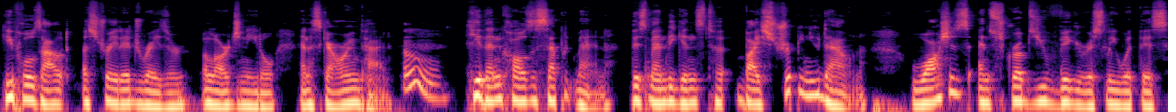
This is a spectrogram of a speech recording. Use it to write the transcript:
He pulls out a straight edge razor, a large needle, and a scouring pad. Oh. He then calls a separate man. This man begins to by stripping you down, washes and scrubs you vigorously with this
